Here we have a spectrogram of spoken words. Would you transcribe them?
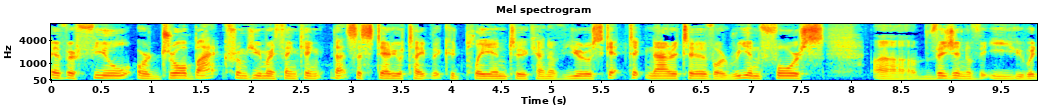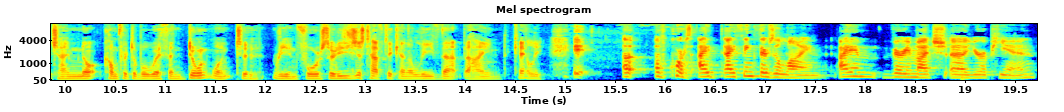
ever feel or draw back from humour thinking that's a stereotype that could play into kind of Eurosceptic narrative or reinforce a vision of the EU which I'm not comfortable with and don't want to reinforce, or do you just have to kind of leave that behind, Kelly? It- Uh, of course, I, I think there's a line. I am very much uh, European.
